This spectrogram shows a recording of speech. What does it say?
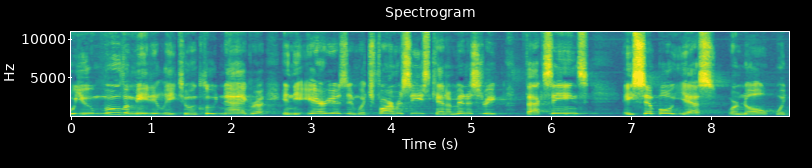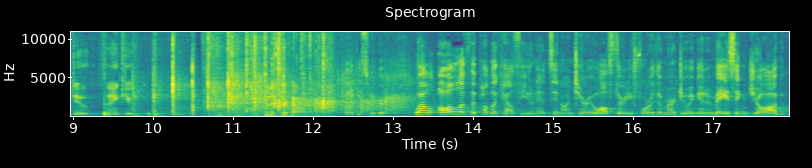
Will you move immediately to include Niagara in the areas in which pharmacies can administer vaccines? A simple yes or no would do. Thank you. Minister of Health. Thank you, Speaker. Well, all of the public health units in Ontario, all 34 of them, are doing an amazing job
